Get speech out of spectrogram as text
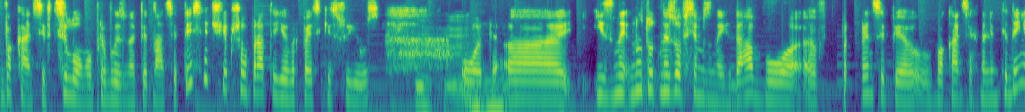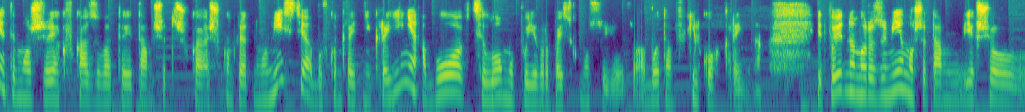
вакансій в цілому приблизно 15 тисяч, якщо брати Європейський Союз. Мгм. От е, і з ну тут не зовсім з них, да, бо е, в принципі в вакансіях на LinkedIn ти можеш як вказувати там, що ти шукаєш в конкретному місті, або в конкретній країні, або в цілому по Європейському Союзу, або там в кількох країнах. Відповідно, ми розуміємо, що там, якщо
